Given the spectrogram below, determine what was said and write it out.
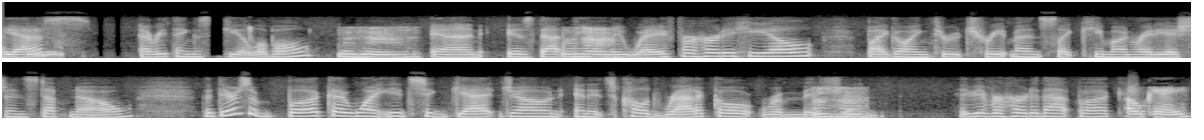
yes. Do. Everything's healable. Mm-hmm. And is that mm-hmm. the only way for her to heal? By going through treatments like chemo and radiation and stuff? No. But there's a book I want you to get, Joan, and it's called Radical Remission. Mm-hmm. Have you ever heard of that book? Okay.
